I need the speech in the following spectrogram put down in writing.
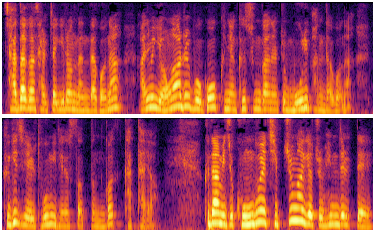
자다가 살짝 일어난다거나 아니면 영화를 보고 그냥 그 순간을 좀 몰입한다거나 그게 제일 도움이 되었었던 것 같아요. 그 다음에 이제 공부에 집중하기가 좀 힘들 때,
